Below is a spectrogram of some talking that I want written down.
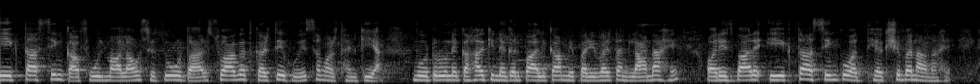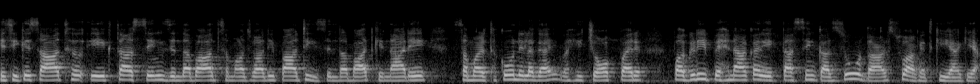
एकता सिंह का फूल मालाओं से जोरदार स्वागत करते हुए समर्थन किया। वोटरों ने कहा कि नगर में परिवर्तन लाना है और इस बार एकता सिंह को अध्यक्ष बनाना है। इसी के साथ एकता सिंह जिंदाबाद समाजवादी पार्टी जिंदाबाद के नारे समर्थकों ने लगाए। वहीं चौक पर पगड़ी पहनाकर एकता सिंह का जोरदार स्वागत किया गया।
